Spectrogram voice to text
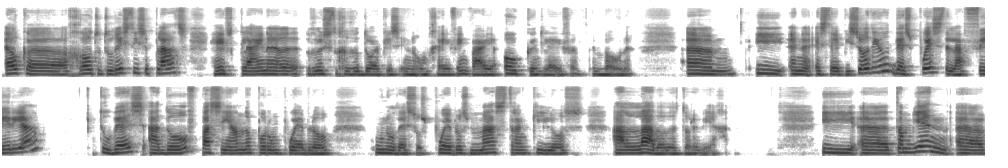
Elke grote toeristische plaats heeft kleine, rustigere dorpjes in de omgeving waar je ook kunt leven en wonen. Um, y en este episodio, después de la feria, tú ves a Dolph paseando por un pueblo uno de esos pueblos más tranquilos al lado de Torrevieja. Y eh, también eh,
